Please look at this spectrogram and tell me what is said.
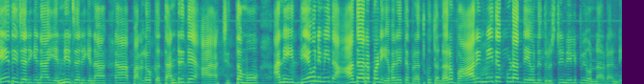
ఏది జరిగినా ఎన్ని జరిగినా పరలోక తండ్రిదే ఆ చిత్తము అని దేవుని మీద ఆధార ఆధారపడి ఎవరైతే బ్రతుకుతున్నారో వారి మీద కూడా దేవుని దృష్టి నిలిపి ఉన్నాడండి.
